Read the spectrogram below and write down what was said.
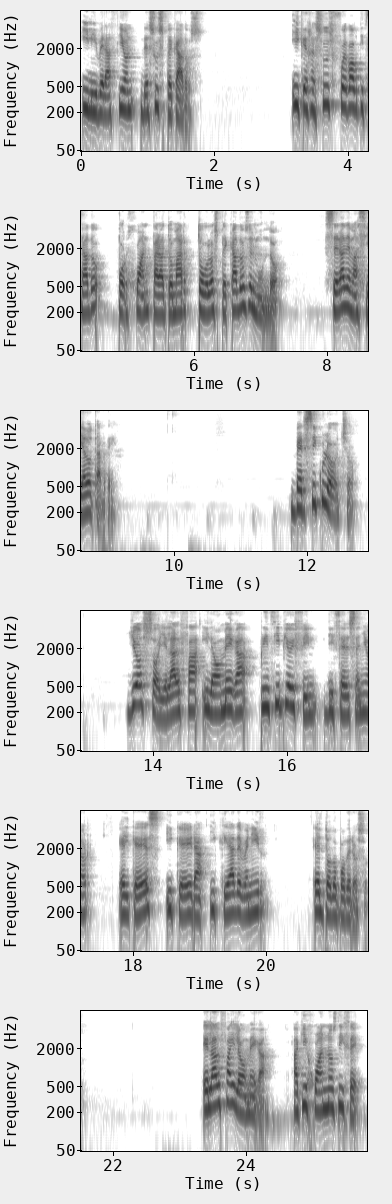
y liberación de sus pecados, y que Jesús fue bautizado por Juan para tomar todos los pecados del mundo. Será demasiado tarde. Versículo 8. Yo soy el Alfa y la Omega, principio y fin, dice el Señor, el que es y que era y que ha de venir, el Todopoderoso. El Alfa y la Omega. Aquí Juan nos dice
